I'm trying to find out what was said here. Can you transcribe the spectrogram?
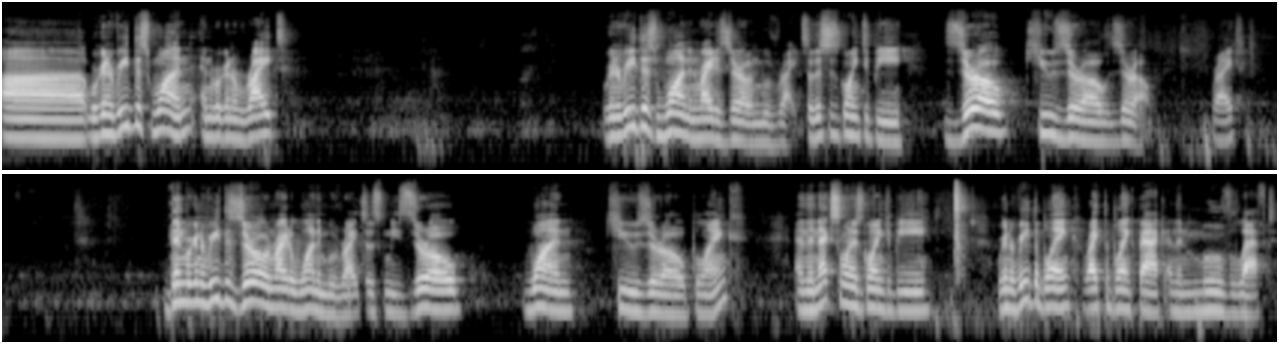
uh, we're going to read this 1, and we're going to write we're going to read this 1 and write a 0 and move right. So this is going to be 0, Q0, 0, right? Then we're going to read the 0 and write a 1 and move right. So this to be 0, 1, Q0, blank. And the next one is going to be, we're going to read the blank, write the blank back, and then move left.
